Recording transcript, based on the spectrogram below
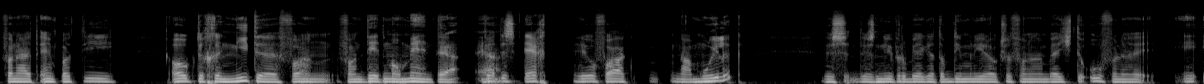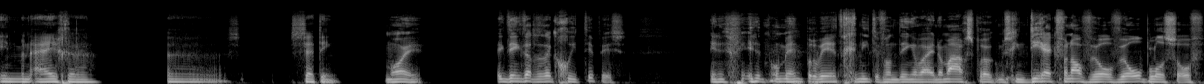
vanuit empathie ook te genieten van, van dit moment. Ja, ja. Dat is echt heel vaak nou, moeilijk. Dus, dus nu probeer ik dat op die manier ook soort van een beetje te oefenen in, in mijn eigen eh, setting. Mooi. Ik denk dat het ook een goede tip is. In het, in het moment proberen te genieten van dingen waar je normaal gesproken misschien direct vanaf wil of wil oplossen. Of,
